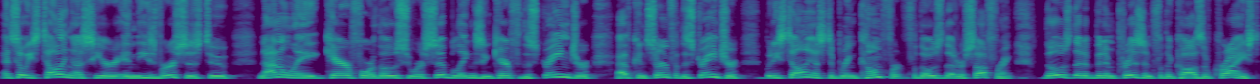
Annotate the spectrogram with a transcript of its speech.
And so he's telling us here in these verses to not only care for those who are siblings and care for the stranger, have concern for the stranger, but he's telling us to bring comfort for those that are suffering, those that have been imprisoned for the cause of Christ.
